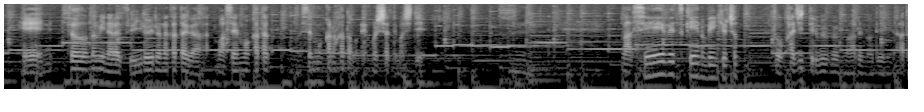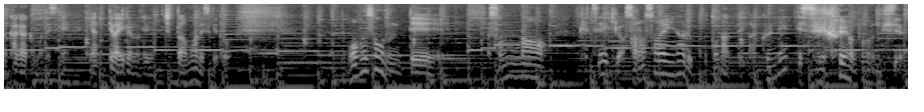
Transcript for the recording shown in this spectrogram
えー、ネットのみならずいろいろな方が、まあ、専門家専門家の方もね、おっしゃってまして、うん。まあ、生物系の勉強ちょっとかじってる部分もあるので、あと科学もですね、やってはいるので、ちょっとは思うんですけど、オゾンってそんな血液がサラサラになることなんてなくね？ってすごい思うんですよね。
